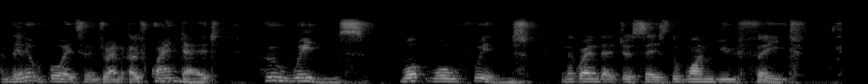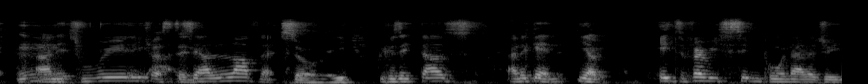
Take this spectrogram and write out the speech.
And the Yeah. little boy turns around and goes, "Granddad, who wins? What wolf wins?" And the granddad just says, "The one you feed." Mm. and it's really Interesting. See, I love that story because it does, and again, you know, it's a very simple analogy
